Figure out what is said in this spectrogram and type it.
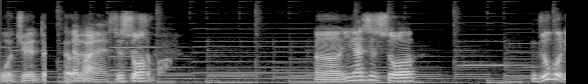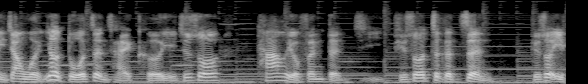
我觉得，要不然就是说，呃，应该是说，如果你这样问，要多正才可以，就是说，它会有分等级。比如说这个证，比如说以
